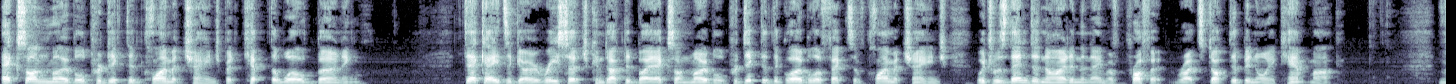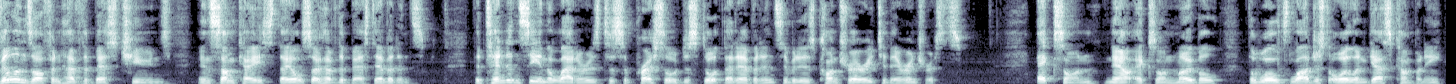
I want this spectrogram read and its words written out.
ExxonMobil predicted climate change but kept the world burning. Decades ago, research conducted by ExxonMobil predicted the global effects of climate change, which was then denied in the name of profit, writes Dr. Binoy Kampmark. Villains often have the best tunes. In some case, they also have the best evidence. The tendency in the latter is to suppress or distort that evidence if it is contrary to their interests. Exxon, now ExxonMobil, the world's largest oil and gas company,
